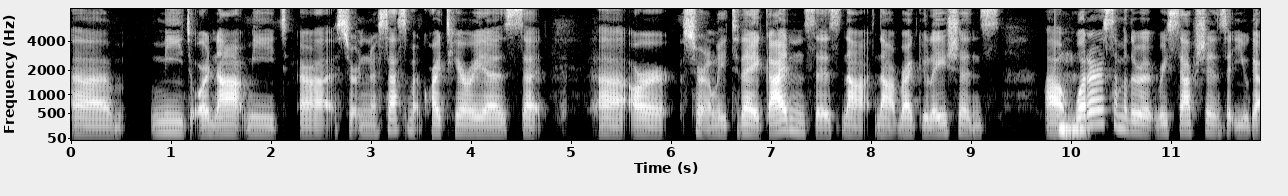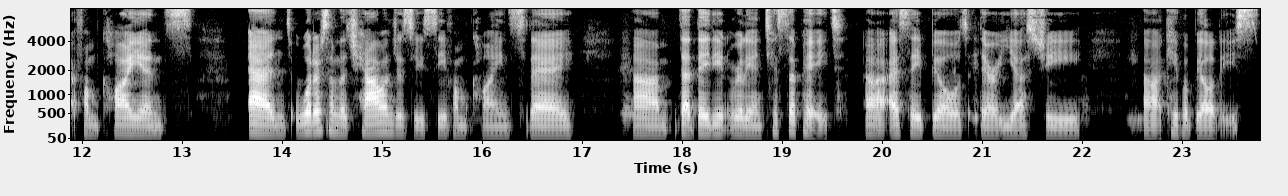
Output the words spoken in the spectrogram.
um, meet or not meet uh, certain assessment criteria that uh, are certainly today guidances not not regulations uh, mm-hmm. What are some of the receptions that you get from clients, and what are some of the challenges you see from clients today um, that they didn't really anticipate uh, as they build their ESG uh, capabilities?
